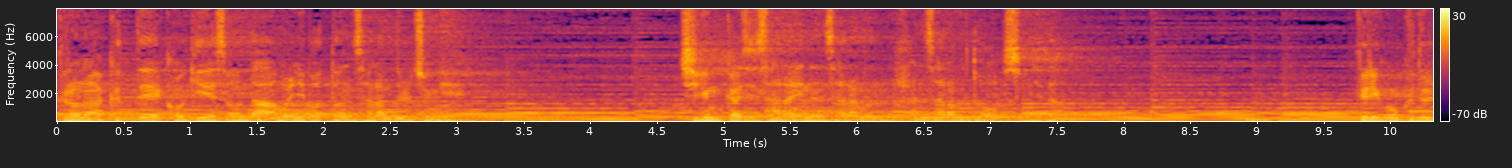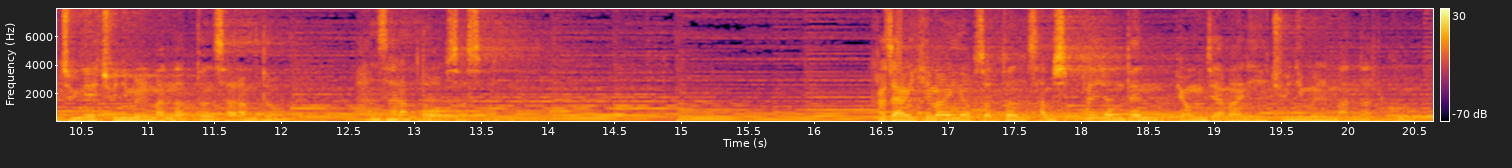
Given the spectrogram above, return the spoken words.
그러나 그때 거기에서 나음을 입었던 사람들 중에 지금까지 살아있는 사람은 한 사람도 없습니다. 그리고 그들 중에 주님을 만났던 사람도 한 사람도 없었습니다. 가장 희망이 없었던 38년 된 병자만이 주님을 만났고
